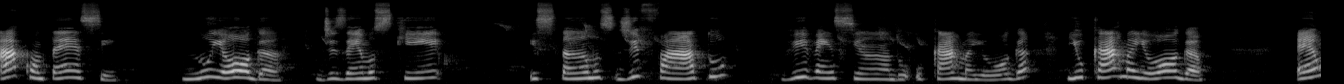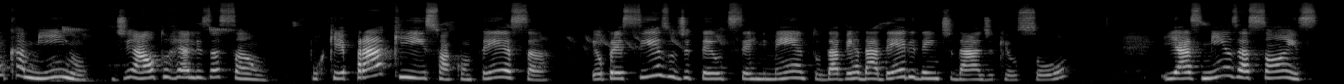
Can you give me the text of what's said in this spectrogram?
acontece no yoga, dizemos que estamos de fato vivenciando o karma yoga e o karma yoga é um caminho de autorrealização, porque para que isso aconteça, eu preciso de ter o discernimento da verdadeira identidade que eu sou, e as minhas ações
